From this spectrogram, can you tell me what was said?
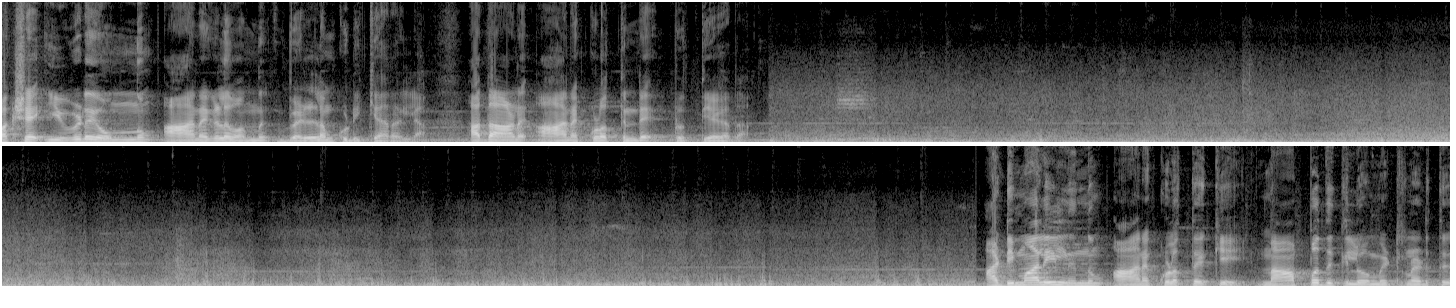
പക്ഷേ ഇവിടെ ഒന്നും ആനകൾ വന്ന് വെള്ളം കുടിക്കാറില്ല. അതാണ് ആനക്കുളത്തിന്റെ പ്രത്യേകത. അടിമാലിയിൽ നിന്നും ആനക്കുളത്തേക്ക് നാൽപ്പത് കിലോമീറ്ററിനടുത്ത്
